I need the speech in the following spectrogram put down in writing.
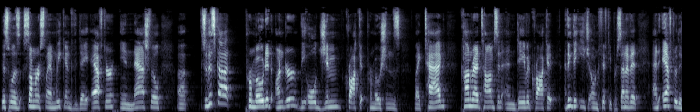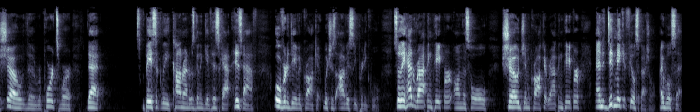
This was SummerSlam weekend, the day after in Nashville. Uh, so this got promoted under the old Jim Crockett Promotions like tag. Conrad Thompson and David Crockett, I think they each owned 50% of it. And after the show, the reports were that basically Conrad was going to give his, his half over to David Crockett, which is obviously pretty cool. So they had wrapping paper on this whole show, Jim Crockett wrapping paper, and it did make it feel special, I will say.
